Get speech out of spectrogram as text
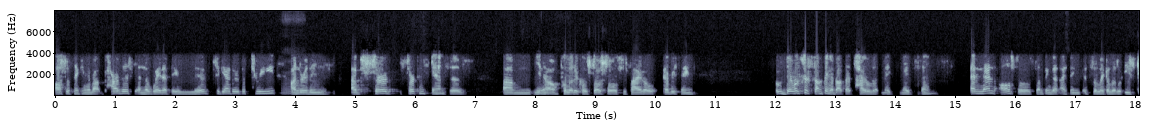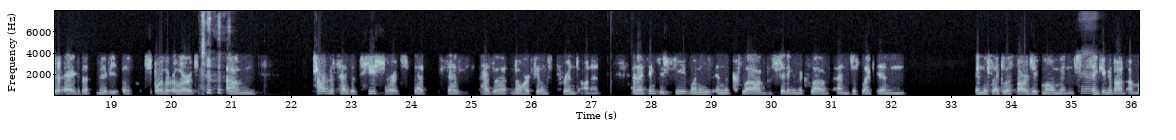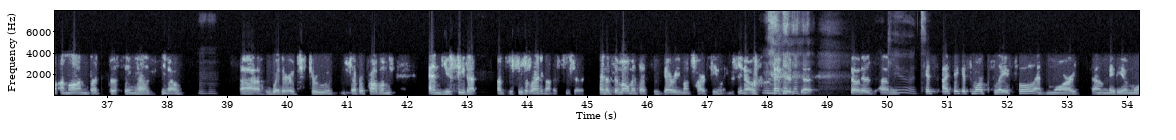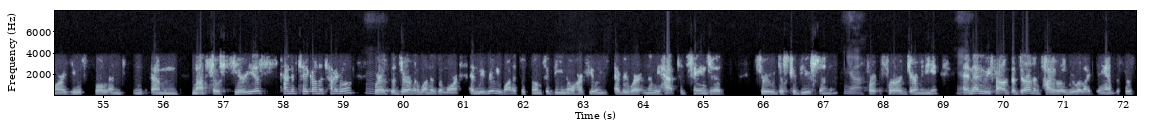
also thinking about Parvis and the way that they live together, the three, under these absurd circumstances, um, you know, political, social, societal, everything. There was just something about that title that made made sense. And then also something that I think it's a, like a little Easter egg that maybe uh, spoiler alert. um, Parvis has a T-shirt that says has a No Hard Feelings print on it, and I think you see it when he's in the club, sitting in the club, and just like in in this like lethargic moment, Yeah. thinking about I'm, on, but the thing has you know Mhm. uh, withered through several problems, and you see that uh, you see the writing on his T-shirt, and it's a moment that's very much hard feelings, you know. uh, so there's um, it's I think it's more playful and more um, maybe a more useful and um, not so serious kind of take on a title, Mm. whereas the German one is a more and we really wanted the film to be no hard feelings everywhere, and then we had to change it through distribution Yeah. for for Germany, Yeah. and then we found the German title, and we were like, damn, this is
